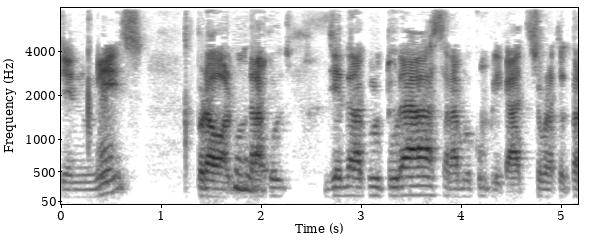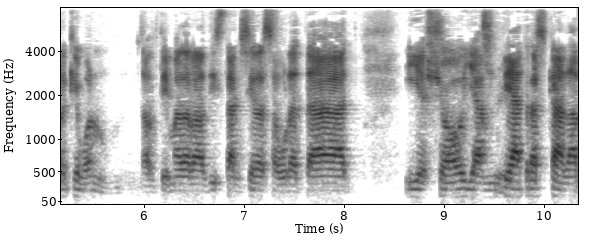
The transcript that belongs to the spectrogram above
gent més, però el món de la, gent de la cultura serà molt complicat, sobretot perquè, bueno, el tema de la distància de seguretat i això hi ha sí. teatres que de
